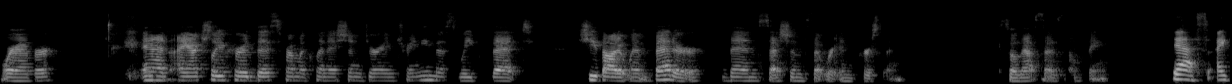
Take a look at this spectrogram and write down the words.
wherever. And I actually heard this from a clinician during training this week that she thought it went better than sessions that were in person. So that says something. Yes, I,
